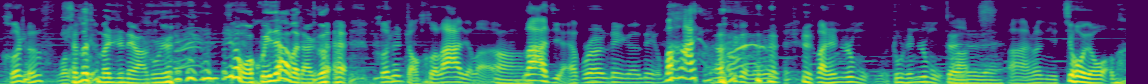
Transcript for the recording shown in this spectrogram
河神服了，什么他妈日内瓦公园？让我回家吧，大哥 河神找赫拉去了，啊！拉姐呀，不是那个那个妈呀，可能是万神之母、众神之母啊对对对，啊，说你救救我吧，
